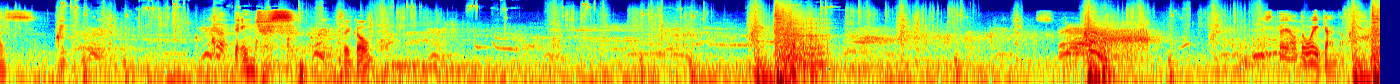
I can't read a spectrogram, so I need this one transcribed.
as dangerous to go. Stay out the way, Gandalf.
